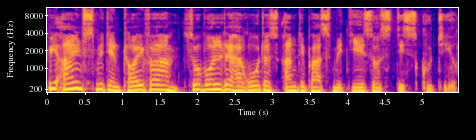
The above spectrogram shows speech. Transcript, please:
Wie einst mit dem Täufer, so wollte Herodes Antipas mit Jesus diskutieren.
